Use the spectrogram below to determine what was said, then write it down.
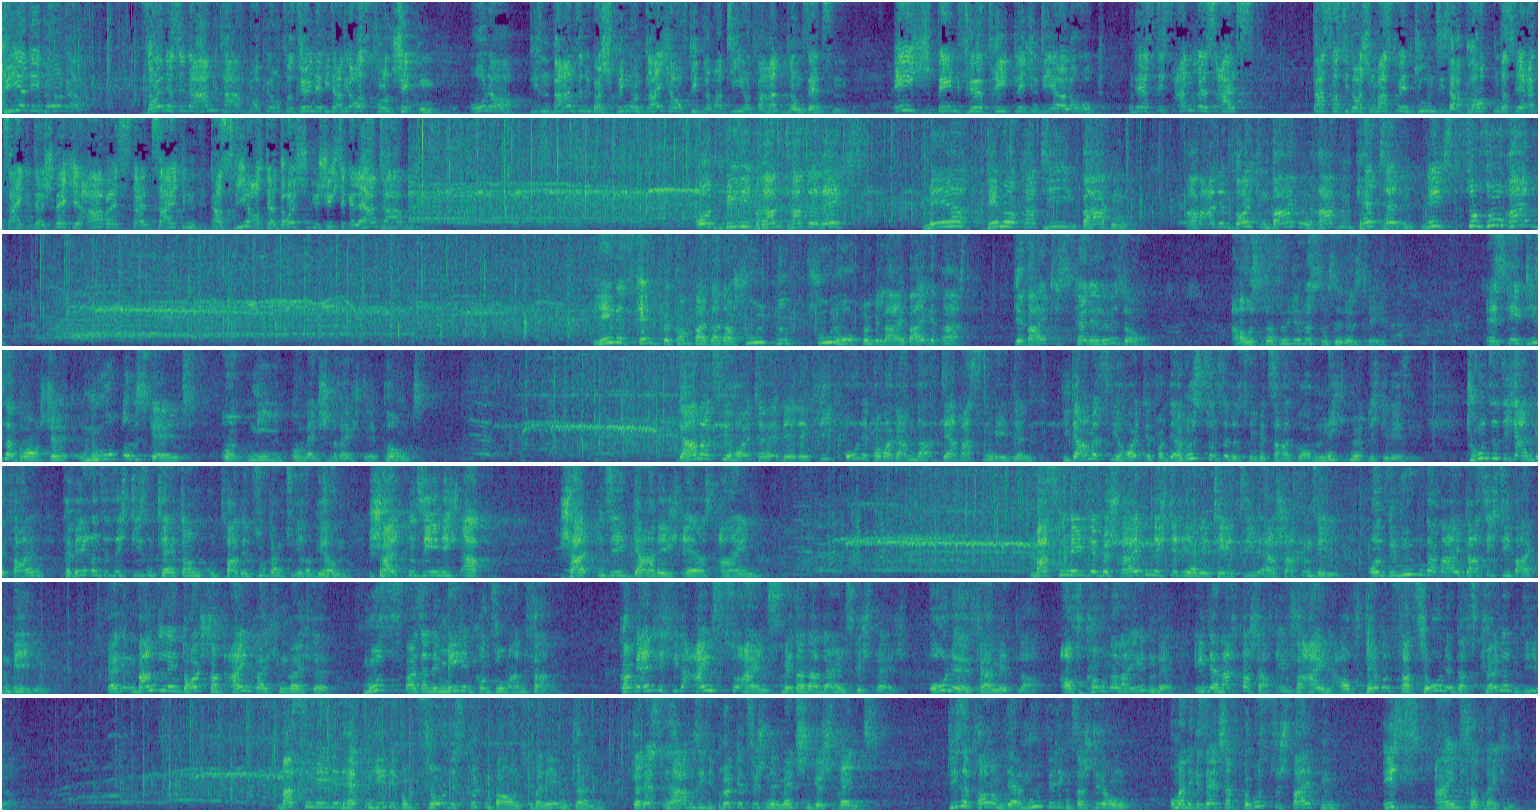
Wir, die Bürger, sollen es in der Hand haben, ob wir unsere Söhne wieder an die Ostfront schicken oder diesen Wahnsinn überspringen und gleich auf Diplomatie und Verhandlung setzen. Ich bin für friedlichen Dialog. Und er ist nichts anderes als das, was die deutschen Massenmedien tun. Sie behaupten, das wäre ein Zeichen der Schwäche, aber es ist ein Zeichen, das wir aus der deutschen Geschichte gelernt haben. Und Willy Brandt hatte recht. Mehr Demokratie wagen. Aber an einem solchen Wagen haben Ketten nichts zu suchen. Jedes Kind bekommt bei seiner Schulhochprügelei beigebracht, Gewalt ist keine Lösung, außer für die Rüstungsindustrie. Es geht dieser Branche nur ums Geld und nie um Menschenrechte. Punkt. Damals wie heute wäre Krieg ohne Propaganda der Massenmedien, die damals wie heute von der Rüstungsindustrie bezahlt wurden, nicht möglich gewesen. Tun Sie sich einen Gefallen, verwehren Sie sich diesen Tätern und zwar den Zugang zu Ihrem Gehirn. Schalten Sie nicht ab. Schalten Sie gar nicht erst ein. Massenmedien beschreiben nicht die Realität, sie erschaffen sie. Und sie lügen dabei, dass sich die Balken biegen. Wer den Wandel in Deutschland einleiten möchte, muss bei seinem Medienkonsum anfangen. Kommen wir endlich wieder eins zu eins miteinander ins Gespräch. Ohne Vermittler, auf kommunaler Ebene, in der Nachbarschaft, im Verein, auf Demonstrationen, das können wir. Massenmedien hätten hier die Funktion des Brückenbauens übernehmen können. Stattdessen haben sie die Brücke zwischen den Menschen gesprengt. Diese Form der mutwilligen Zerstörung, um eine Gesellschaft bewusst zu spalten, ist ein Verbrechen.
